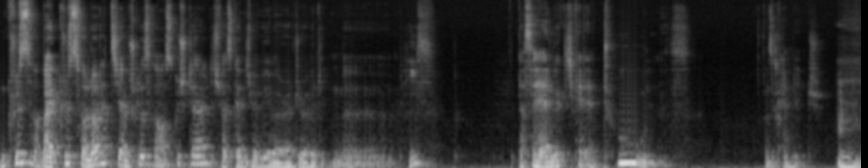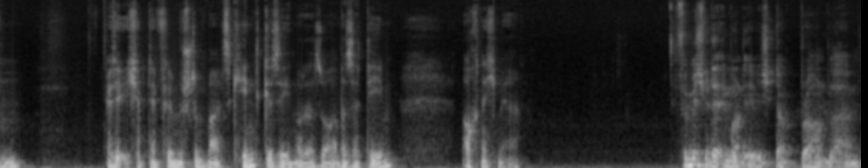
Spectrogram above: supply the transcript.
Und Christopher, bei Christopher Lloyd hat sich am Schluss rausgestellt, ich weiß gar nicht mehr, wie er bei Roger Rabbit äh, hieß, dass er ja in Wirklichkeit ein Toon ist. Also kein Mensch. Also ich habe den Film bestimmt mal als Kind gesehen oder so, aber seitdem auch nicht mehr. Für mich wird er immer und ewig Doc Brown bleiben.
